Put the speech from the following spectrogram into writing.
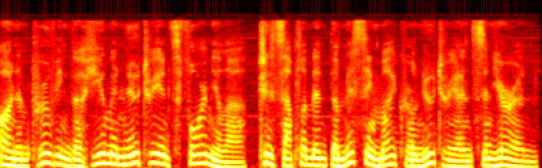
on improving the human nutrients formula to supplement the missing micronutrients in urine.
